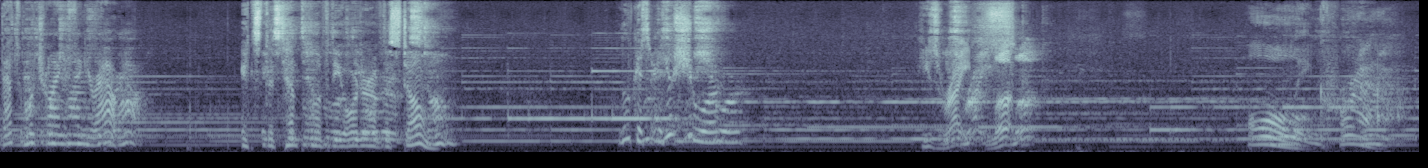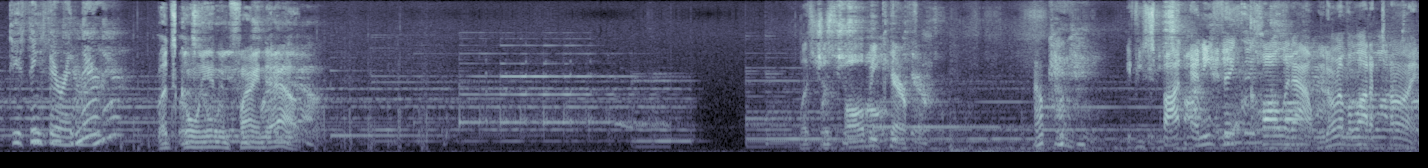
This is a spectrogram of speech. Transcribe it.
That's what we're trying to figure out. It's the Temple of the Order of the Stone. Lukas, are you sure? He's right. Look. Holy crap. Do you think they're in there? Let's go in and find out. Let's just all be careful. Okay. If you spot anything, call it out. We don't have a lot of time.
